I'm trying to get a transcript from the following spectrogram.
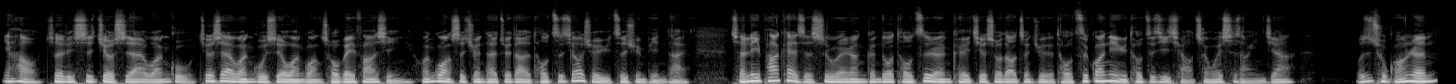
你好，这里是就是爱玩股，就是爱玩股是由玩广筹备发行，玩广是全台最大的投资教学与资讯平台。成立 Podcast 是为了让更多投资人可以接受到正确的投资观念与投资技巧，成为市场赢家。我是楚狂人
